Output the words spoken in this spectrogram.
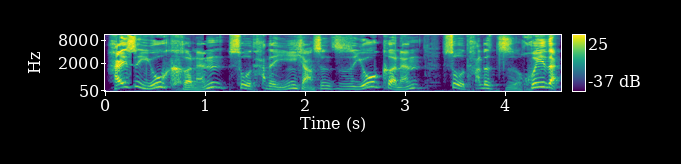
还是有可能受他的影响，甚至是有可能受他的指挥的。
